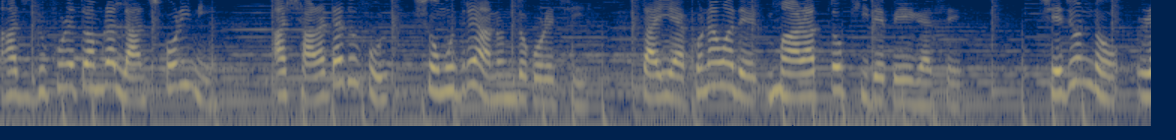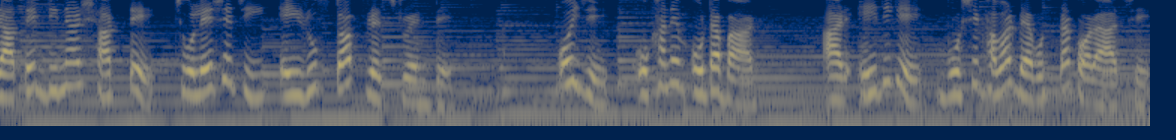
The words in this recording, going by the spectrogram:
আজ দুপুরে তো আমরা লাঞ্চ করিনি, আর সারাটা দুপুর সমুদ্রে আনন্দ করেছি। তাই এখন আমাদের মারাত্মক খিদে পেয়ে গেছে। সেজন্য রাতের ডিনার সারতে চলে এসেছি এই রুফটপ রেস্টুরেন্টে। ওই যে, ওখানে ওটা বার। আর এইদিকে বসে খাবার ব্যবস্থা করা আছে।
